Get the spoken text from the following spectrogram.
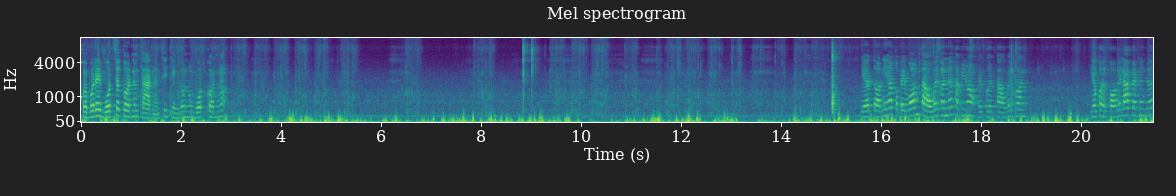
ก่อนบ่ได้บดซะก่อนน้ำตาลนั่นที่จริงก็ต้องบดก่อนเนาะเดี๋ยวตอนนี้เขาก็ไปวอร์มเตาไว้ก่อนเด้อค่ะพี่น้องไปเปิดเตาไว้ก่อน ดี๋ยวขอยขอเวลาแป๊บนึงเด้อ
